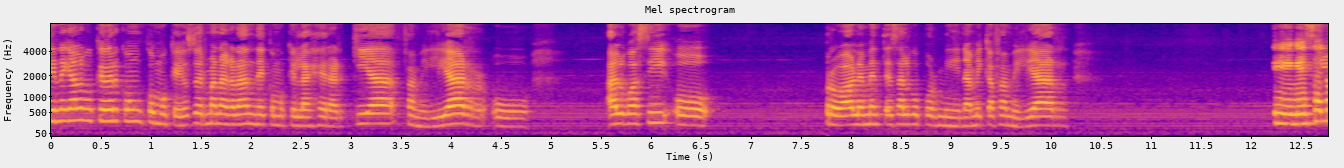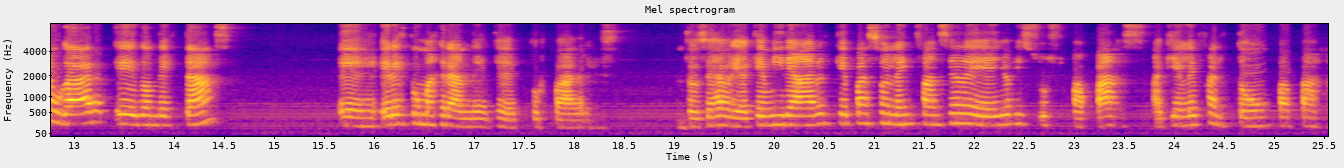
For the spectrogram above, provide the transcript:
tiene algo que ver con como que yo soy hermana grande, como que la jerarquía familiar o algo así, o probablemente es algo por mi dinámica familiar. En ese lugar eh, donde estás, eh, eres tú más grande que tus padres. Entonces habría que mirar qué pasó en la infancia de ellos y sus papás. ¿A quién le faltó un papá?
